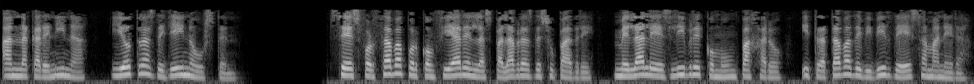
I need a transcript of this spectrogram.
Anna Karenina, y otras de Jane Austen. Se esforzaba por confiar en las palabras de su padre, Melale es libre como un pájaro, y trataba de vivir de esa manera.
